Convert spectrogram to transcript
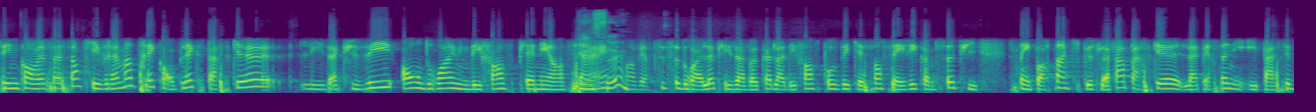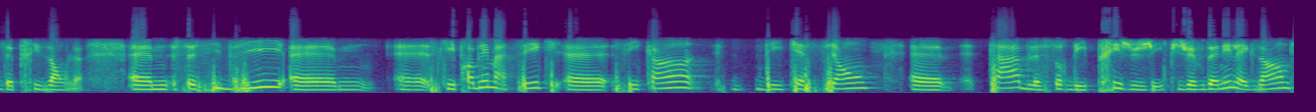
c'est une conversation qui est vraiment très complexe parce que les accusés ont droit à une défense pleine et entière. En vertu de ce droit-là, que les avocats de la défense posent des questions serrées comme ça, puis c'est important qu'ils puissent le faire parce que la personne est, passible de prison. Là. Euh, ceci dit, euh, euh, ce qui est problématique, c'est quand des questions euh, table sur des préjugés. Puis je vais vous donner l'exemple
